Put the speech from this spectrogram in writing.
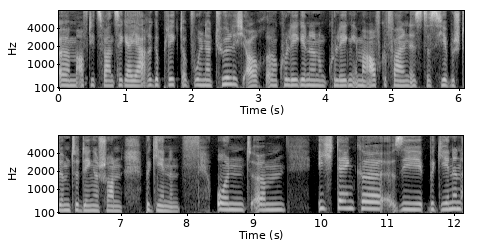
ähm, auf die 20er Jahre geblickt, obwohl natürlich auch äh, Kolleginnen und Kollegen immer aufgefallen ist, dass hier bestimmte Dinge schon beginnen. Und ähm, ich denke, sie beginnen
